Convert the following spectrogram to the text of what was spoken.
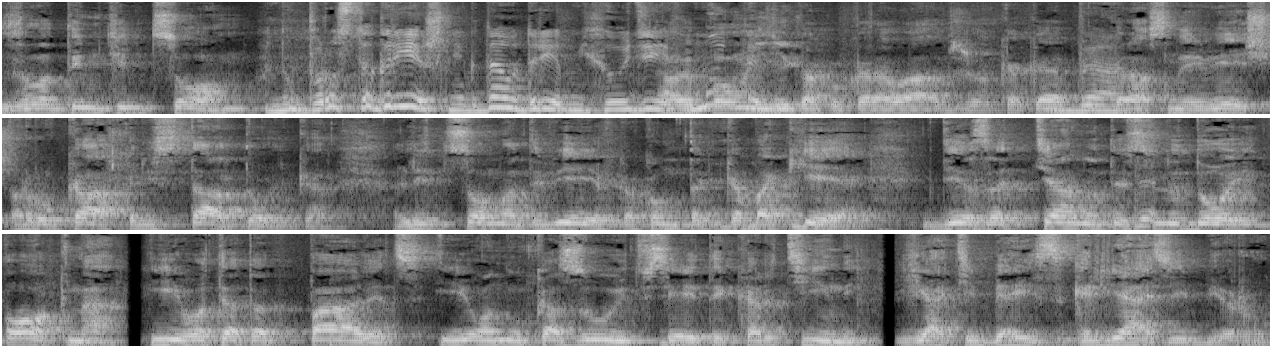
золотым тельцом. Ну, просто грешник, да, у древних иудеев. А вы помните, как у Караваджо, какая да. прекрасная вещь, рука Христа только, лицо Матвея в каком-то кабаке, где затянуты слюдой окна, и вот этот палец, и он указывает всей этой картиной. Я тебя из грязи беру.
